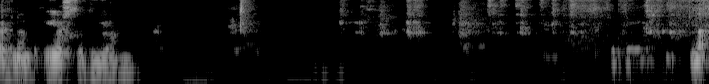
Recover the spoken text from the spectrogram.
Even naar de eerste dia. Nou.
